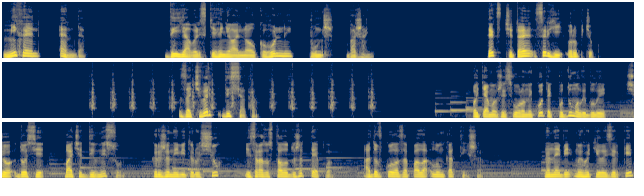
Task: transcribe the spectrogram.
Міхаель Енде Диявольський геніально алкогольний пунш бажань. Текст читає Сергій Оробчук. За чверть десята. Отямившись вороний котик, подумали були, що досі бачать дивний сон. Крижаний вітер ущух, і зразу стало дуже тепло, а довкола запала лунка тиша. На небі миготіли зірки,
